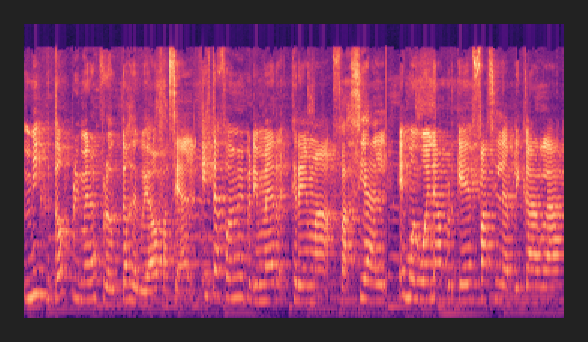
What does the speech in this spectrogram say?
mis dos primeros productos de cuidado facial. Esta fue mi primer crema facial, es muy buena porque es fácil de aplicarla,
